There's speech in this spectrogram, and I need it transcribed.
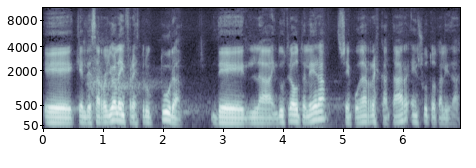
eh, que el desarrollo de la infraestructura de la industria hotelera se pueda rescatar en su totalidad.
